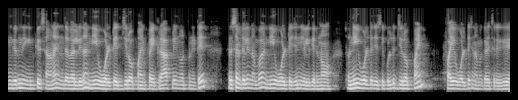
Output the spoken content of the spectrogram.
இங்கேருந்து இன்க்ரீஸ் ஆன இந்த வேல்யூ தான் new voltage zero point five கிராஃப்லேயும் நோட் பண்ணிவிட்டு ரிசல்ட்லேயும் நம்ம நியூ வோல்டேஜ்னு எழுதிடணும். So new voltage is equal to zero point five voltage நமக்கு கிடச்சிருக்கு.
